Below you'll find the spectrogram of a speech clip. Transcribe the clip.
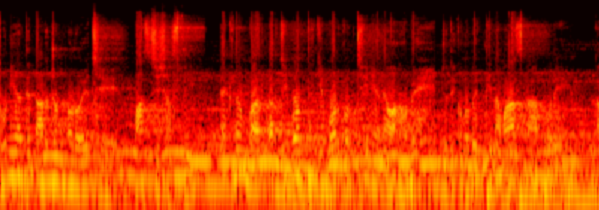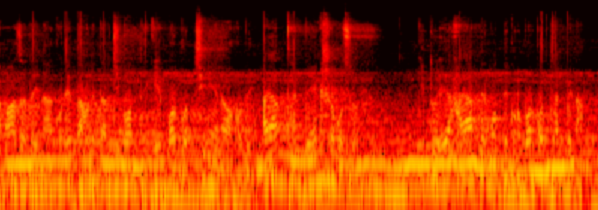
দুনিয়াতে তার জন্য রয়েছে পাঁচটি শাস্তি। এক নম্বর, তার জীবন থেকে বরকত ছিনিয়ে নেওয়া হবে। যদি কোনো ব্যক্তি নামাজ না পড়ে, নামাজ আদায় না করে, তাহলে তার জীবন থেকে বরকত ছিনিয়ে নেওয়া হবে। হায়াত থাকবে একশো বছর। কিন্তু এই হায়াতের মধ্যে কোনো বরকত থাকবে না।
